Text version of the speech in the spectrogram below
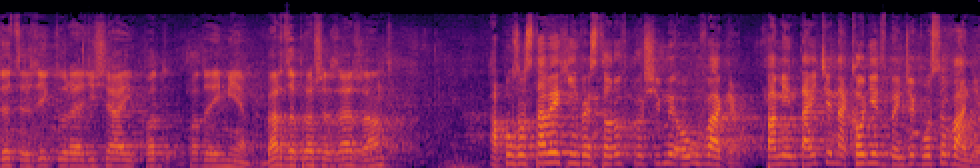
decyzje, które dzisiaj pod, podejmiemy. Bardzo proszę zarząd. A pozostałych inwestorów prosimy o uwagę. Pamiętajcie, na koniec będzie głosowanie.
